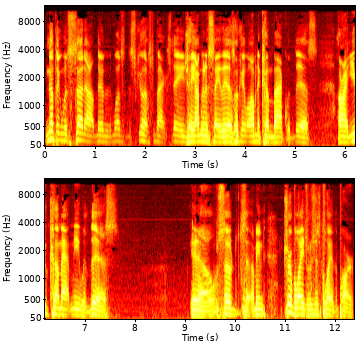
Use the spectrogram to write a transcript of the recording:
nothing was said out there that wasn't discussed backstage. Hey, I'm going to say this. Okay, well, I'm going to come back with this. All right, you come at me with this. You know, so, I mean, Triple H was just playing the part.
